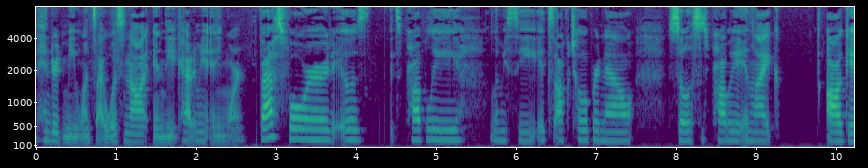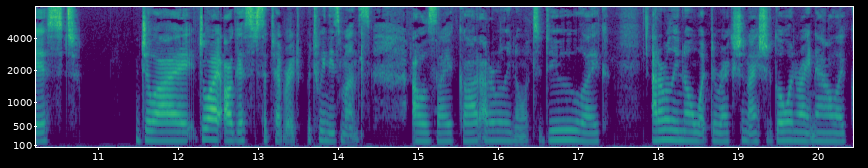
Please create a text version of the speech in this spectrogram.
hindered me once I was not in the academy anymore. Fast forward, it was it's probably let me see, it's October now, so this is probably in like August, July, July, August, September between these months. I was like, God, I don't really know what to do. Like, I don't really know what direction I should go in right now. Like,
